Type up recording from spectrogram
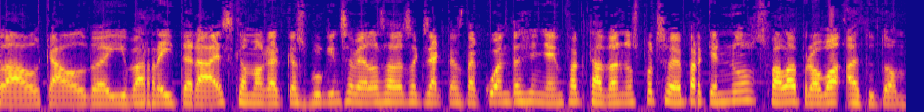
l'alcalde i va reiterar, és que malgrat que es vulguin saber les dades exactes de quanta gent hi ha infectada, no es pot saber perquè no es fa la prova a tothom.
